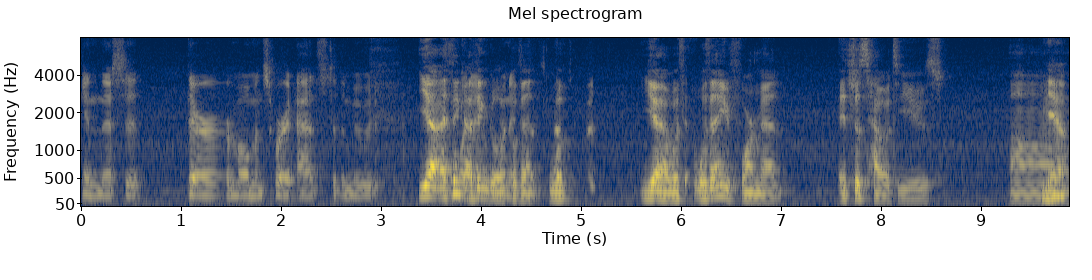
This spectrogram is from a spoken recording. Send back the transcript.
in this, it there are moments where it adds to the mood. Yeah, I think I think it- like with, it an- with that. yeah with with any format, it's just how it's used. Um, Yeah.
